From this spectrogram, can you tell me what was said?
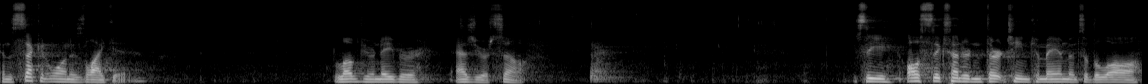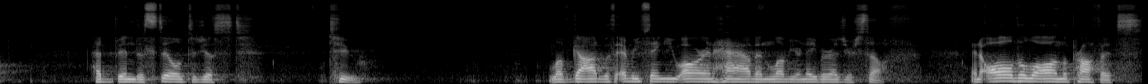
And the second one is like it Love your neighbor as yourself. See, all 613 commandments of the law had been distilled to just two love God with everything you are and have, and love your neighbor as yourself. And all the law and the prophets,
